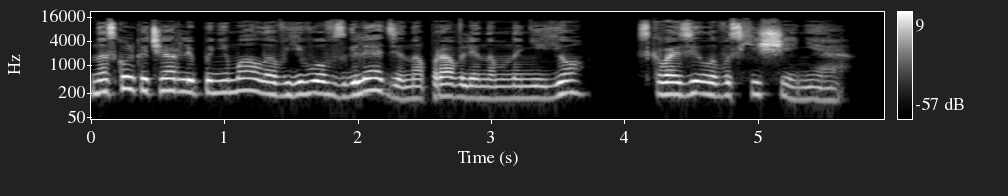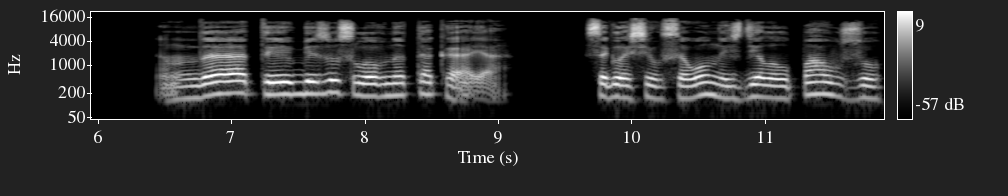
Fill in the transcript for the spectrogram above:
Насколько Чарли понимала, в его взгляде, направленном на нее, сквозило восхищение. «Да, ты, безусловно, такая», — согласился он и сделал паузу,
